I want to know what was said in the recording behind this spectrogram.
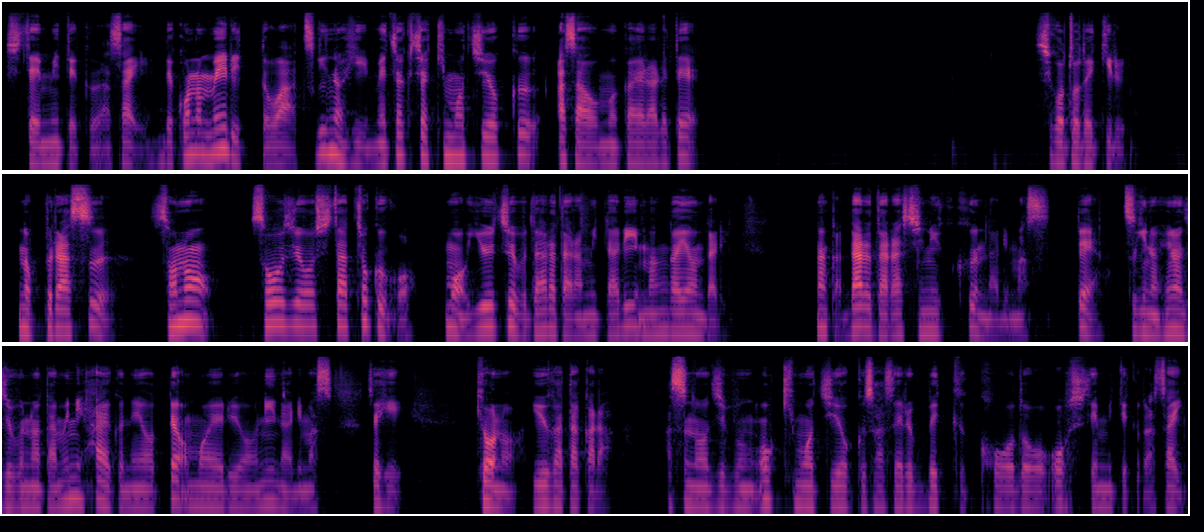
してみてください。で、このメリットは次の日めちゃくちゃ気持ちよく朝を迎えられて仕事できるのプラス、その掃除をした直後、もう YouTube だらだら見たり、漫画読んだり、なんかだらだらしにくくなります。で、次の日の自分のために早く寝ようって思えるようになります。ぜひ、今日の夕方から明日の自分を気持ちよくさせるべく行動をしてみてください。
